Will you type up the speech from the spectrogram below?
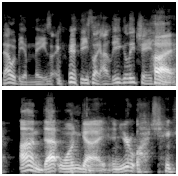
That would be amazing if he's like I legally changed. it. Hi, I'm that one guy, and you're watching.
